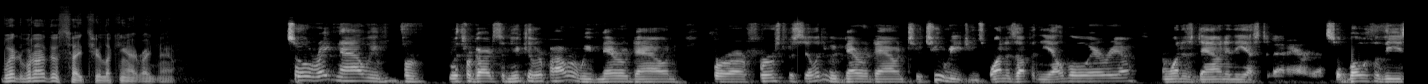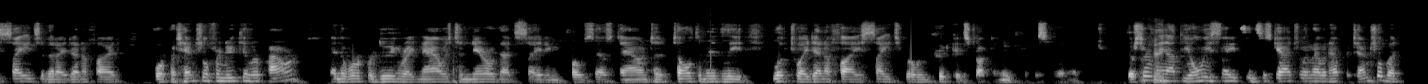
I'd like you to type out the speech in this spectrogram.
What what are those sites you're looking at right now? So right now, we've for, with regards to nuclear power, we've narrowed down for our first facility. We've narrowed down to two regions. One is up in the Elbow area, and one is down in the Estevan area. So both of these sites have been identified for potential for nuclear power. And the work we're doing right now is to narrow that siting process down to, to ultimately look to identify sites where we could construct a nuclear facility. in the future. They're certainly Okay. not the only sites in Saskatchewan that would have potential, but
